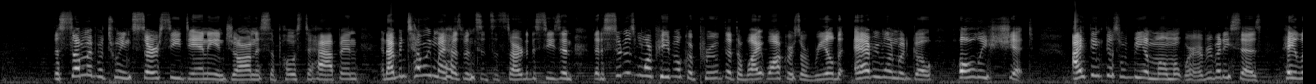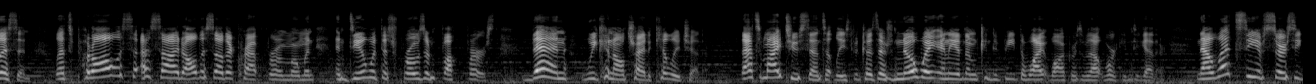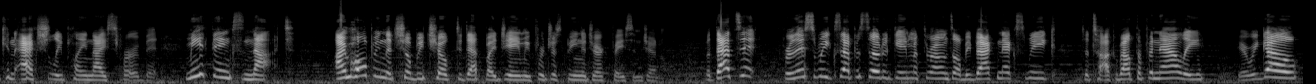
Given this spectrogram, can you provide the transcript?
The summit between Cersei, Danny, and Jon is supposed to happen, and I've been telling my husband since the start of the season that as soon as more people could prove that the White Walkers are real, that everyone would go, holy shit. I think this would be a moment where everybody says, hey, listen, let's put all aside all this other crap for a moment and deal with this frozen fuck first. Then we can all try to kill each other. That's my two cents at least, because there's no way any of them can defeat the White Walkers without working together. Now let's see if Cersei can actually play nice for a bit. Me thinks not. I'm hoping that she'll be choked to death by Jaime for just being a jerkface in general. But that's it for this week's episode of Game of Thrones. I'll be back next week to talk about the finale. Here we go.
